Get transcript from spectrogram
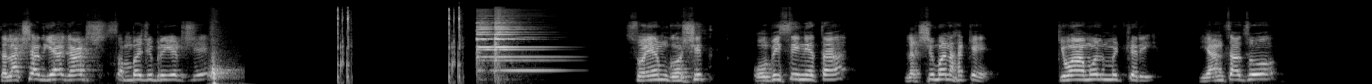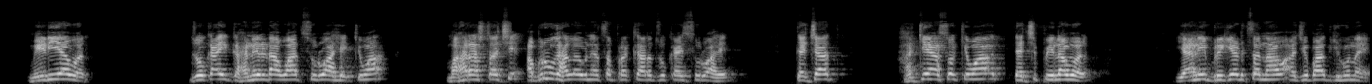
तर लक्षात घ्या गाठ संभाजी ब्रिगेडचे. स्वयंघोषित ओबीसी नेता लक्ष्मण हाके किंवा अमोल मिटकरी यांचा जो मीडियावर जो काही घाणेरडा वाद सुरू आहे किंवा महाराष्ट्राची अब्रू घालवण्याचा प्रकार जो काही सुरू आहे त्याच्यात हाके असो किंवा त्याची पिलावळ यांनी ब्रिगेडचं नाव अजिबात घेऊ नये.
